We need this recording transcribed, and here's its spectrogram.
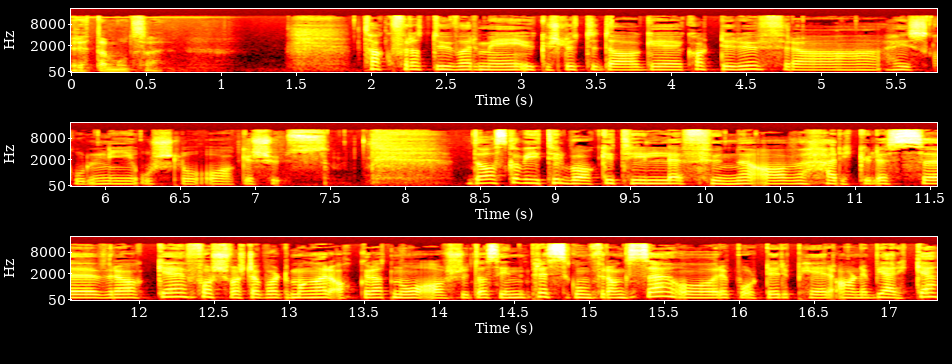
retta mot seg. Takk for at du var med i Ukeslutt, Dag Karterud fra Høgskolen i Oslo og Akershus. Da skal vi tilbake til funnet av Hercules-vraket. Forsvarsdepartementet har akkurat nå avslutta sin pressekonferanse, og reporter Per Arne Bjerke,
